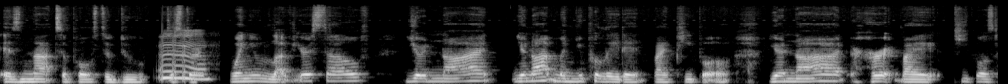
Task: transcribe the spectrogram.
is not supposed to do disturb. Mm. When you love yourself, you're not you're not manipulated by people. You're not hurt by people's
